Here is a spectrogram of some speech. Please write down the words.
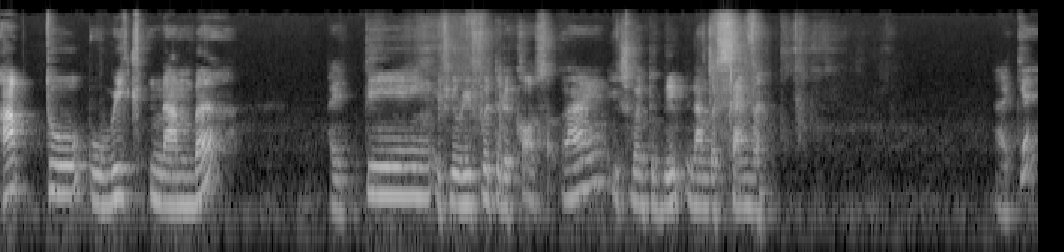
up to week number, I think if you refer to the course outline, it's going to be number seven. Okay,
